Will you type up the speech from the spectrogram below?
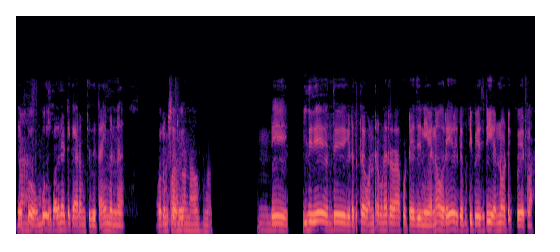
எப்போ? ஒன்பது பதினெட்டுக்கு ஆரம்பிச்சது. டைம் என்ன? ஒரு நிமிஷம் இரு. டேய் இதுவே வந்து கிட்டத்தட்ட ஒன்றரை மணி நேரம் ரா ஃபுட்டேஜ் நீ வேணா ஒரே இதை பத்தி பேசிட்டு எண்ணோட்டுக்கு போயிடலாம்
